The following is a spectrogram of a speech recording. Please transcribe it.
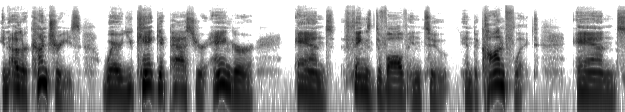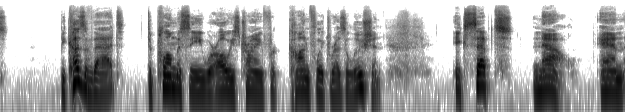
in other countries where you can't get past your anger, and things devolve into into conflict, and because of that, diplomacy we're always trying for conflict resolution except now. And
